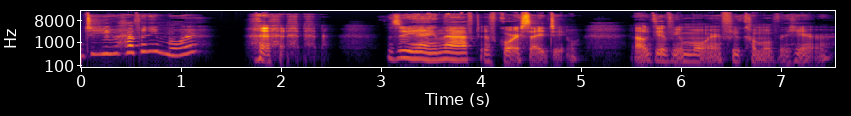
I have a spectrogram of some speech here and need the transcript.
do you have any more? Zhu Yang laughed. Of course I do. I'll give you more if you come over here.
